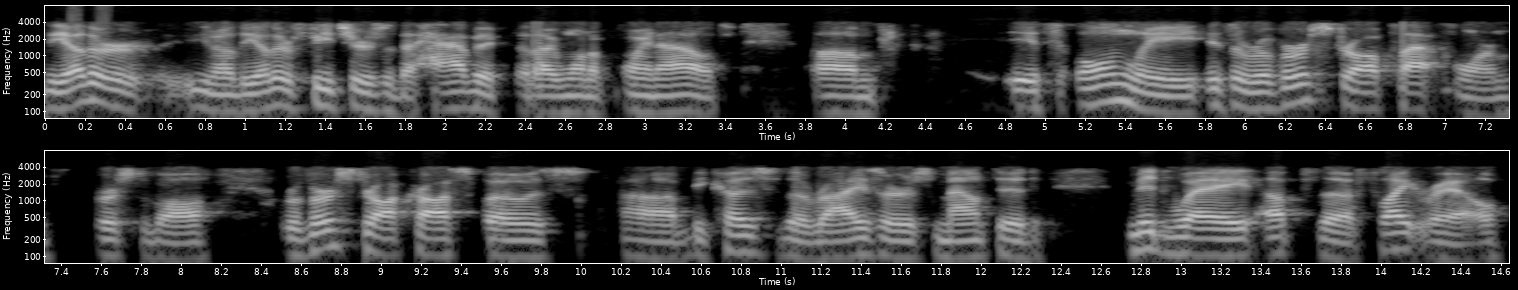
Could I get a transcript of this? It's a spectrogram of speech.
the other, you know, the other features of the Havoc that I want to point out, um, it's only, it's a reverse draw platform, first of all. Reverse draw crossbows, uh, because the riser's mounted midway up the flight rail,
